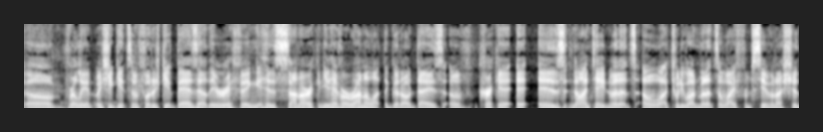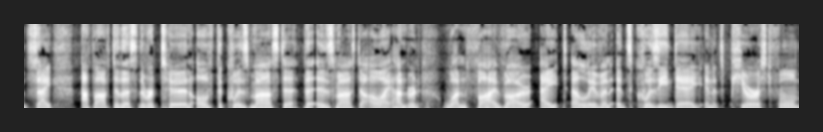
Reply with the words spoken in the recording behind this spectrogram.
Oh, brilliant. We should get some footage. Get Baz out there riffing his son. I reckon you'd have a runner like the good old days of cricket. It is 19 minutes, aw- 21 minutes away from 7, I should say. Up after this, the return of the Quizmaster, the Ismaster, 0800 150 811. It's Quizzy Dag in its purest form.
